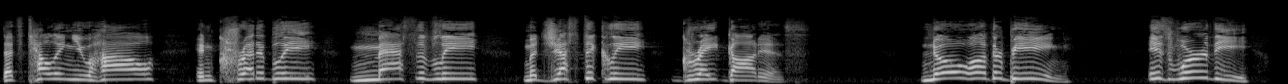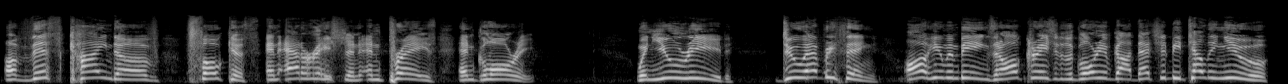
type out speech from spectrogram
That's telling you how incredibly, massively, majestically great God is. No other being is worthy of this kind of focus and adoration and praise and glory. When you read, do everything, all human beings and all creation to the glory of God, that should be telling you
